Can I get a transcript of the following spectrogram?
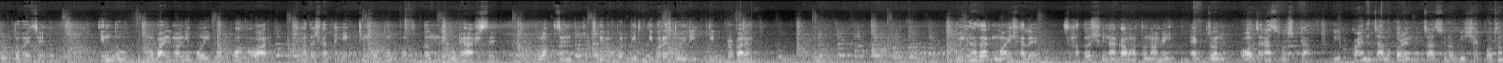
যুক্ত হয়েছে। কিন্তু মোবাইল মানি পরিপক্ক হওয়ার সাথে সাথে একটি নতুন প্রতিদ্বন্দ্বী উঠে আসছে। ব্লকচেন প্রযুক্তির উপর ভিত্তি করে তৈরি ক্রিপ্টোকারেন্সি। দুই হাজার নয় সালে সাতোশি নাগামাতো নামে একজন অজানা স্রষ্টা বিটকয়েন চালু করেন, যা ছিল বিশ্বের প্রথম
